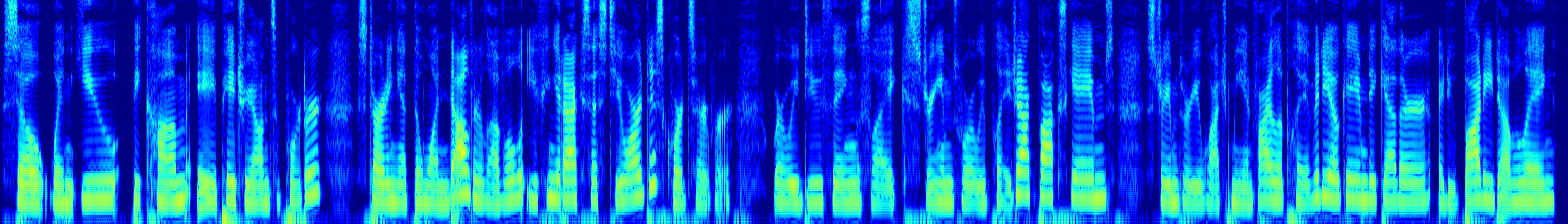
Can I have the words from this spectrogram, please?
So when you become a Patreon supporter, starting at the $1 level, you can get access to our Discord server where we do things like streams where we play Jackbox games, streams where you watch me and Violet play a video game together. I do body doubling.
